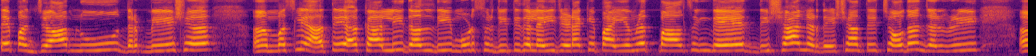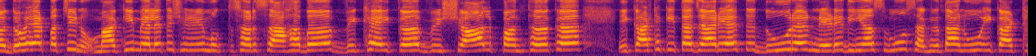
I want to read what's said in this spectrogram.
ਤੇ ਪੰਜਾਬ ਨੂੰ ਦਰਪੇਸ਼ ਮਸਲਿਆਂ ਤੇ ਅਕਾਲੀ ਦਲ ਦੀ ਮੁੜ ਸੁਰਜੀਤੀ ਦੇ ਲਈ ਜਿਹੜਾ ਕਿ ਭਾਈ ਅੰਮ੍ਰਿਤਪਾਲ ਸਿੰਘ ਦੇ ਦਿਸ਼ਾ ਨਿਰਦੇਸ਼ਾਂ ਤੇ 14 ਜਨਵਰੀ ਅ, 2025 ਨੂੰ ਮਾਗੀ ਮੇਲੇ ਤੇ ਸ੍ਰੀ ਮੁਕਤਸਰ ਸਾਹਿਬ ਵਿਖੇ ਇੱਕ ਵਿਸ਼ਾਲ ਪੰਥਕ ਇਕੱਠ ਕੀਤਾ ਜਾ ਰਿਹਾ ਹੈ ਤੇ ਦੂਰ ਨੇੜੇ ਦੀਆਂ ਸਮੂਹ ਸੰਗਤਾਂ ਨੂੰ ਇਕੱਠ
